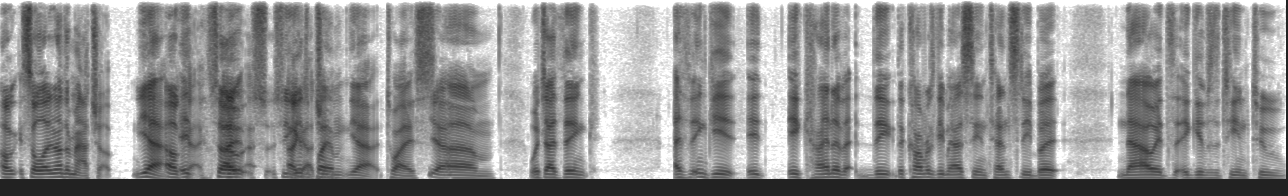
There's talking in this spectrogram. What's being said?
Oh, so another matchup. Yeah. it- Okay. so, I- so so you I get to play them yeah twice. Yeah. Um, which I think, I think it it it kind of the the conference game adds the intensity, but now it's it gives the team two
